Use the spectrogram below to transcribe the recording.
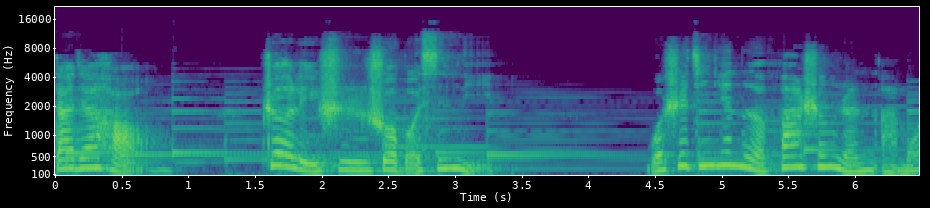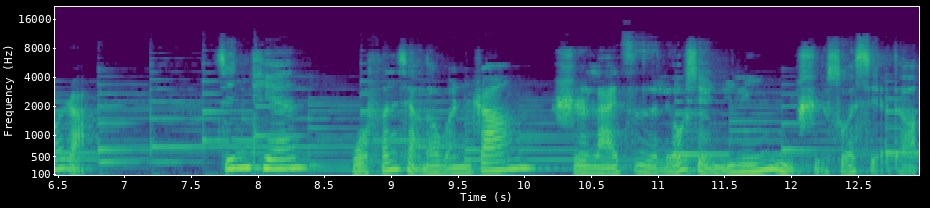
大家好，这里是硕博心理，我是今天的发声人阿莫拉。今天我分享的文章是来自刘雪女林女士所写的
